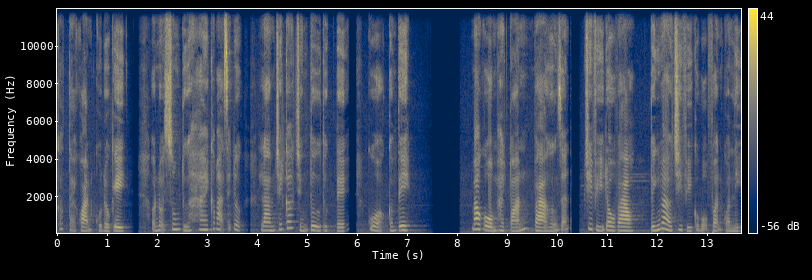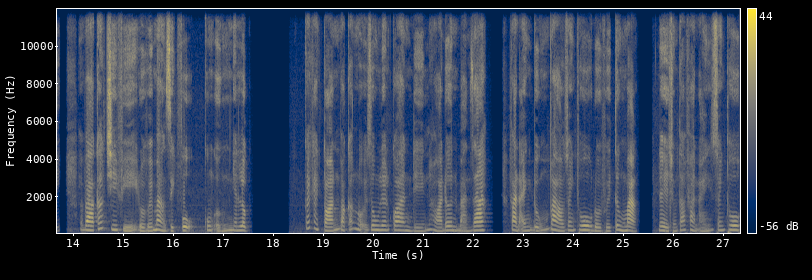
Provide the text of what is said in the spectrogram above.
các tài khoản của đầu kỳ. Ở nội dung thứ hai các bạn sẽ được làm trên các chứng từ thực tế của công ty, bao gồm hạch toán và hướng dẫn chi phí đầu vào, tính vào chi phí của bộ phận quản lý và các chi phí đối với mảng dịch vụ cung ứng nhân lực. Cách hạch toán và các nội dung liên quan đến hóa đơn bán ra, phản ánh đúng vào doanh thu đối với từng mảng để chúng ta phản ánh doanh thu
